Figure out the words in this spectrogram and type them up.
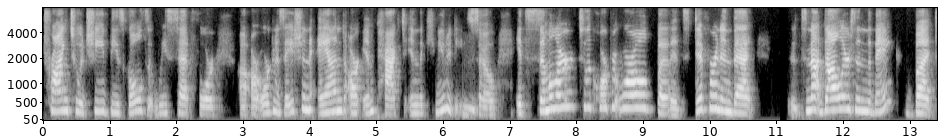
trying to achieve these goals that we set for uh, our organization and our impact in the community. Mm-hmm. so it's similar to the corporate world but it's different in that it's not dollars in the bank but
